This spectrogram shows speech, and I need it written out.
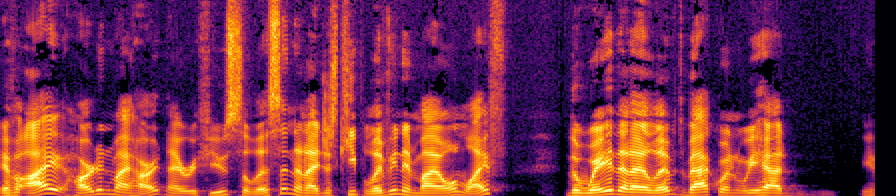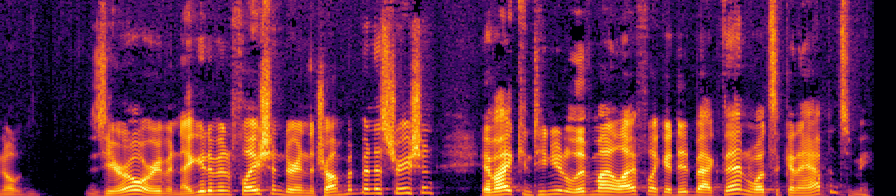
If I harden my heart and I refuse to listen and I just keep living in my own life the way that I lived back when we had, you know, zero or even negative inflation during the Trump administration, if I continue to live my life like I did back then, what's it going to happen to me?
